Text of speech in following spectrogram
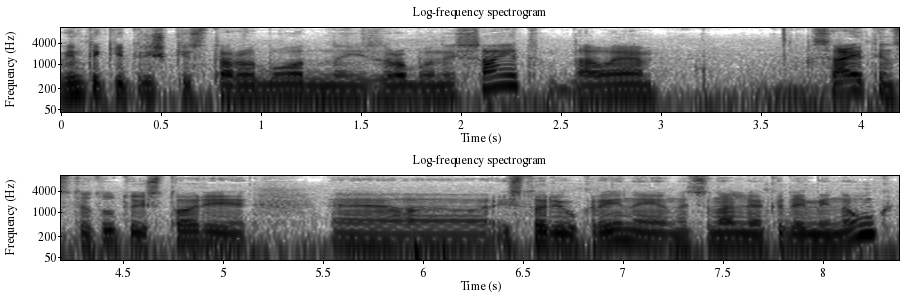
він такий трішки старомодний зроблений сайт, але сайт Інституту історії. е, Історії України Національної академії наук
